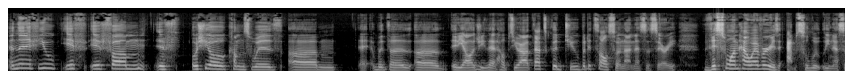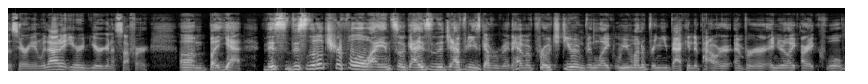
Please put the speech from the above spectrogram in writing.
And then if you if if um if Oshio comes with um with a, a, ideology that helps you out, that's good too, but it's also not necessary. This one, however, is absolutely necessary, and without it, you're you're gonna suffer. Um, but yeah, this this little triple alliance of guys in the Japanese government have approached you and been like, "We want to bring you back into power, Emperor," and you're like, "All right, cool,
